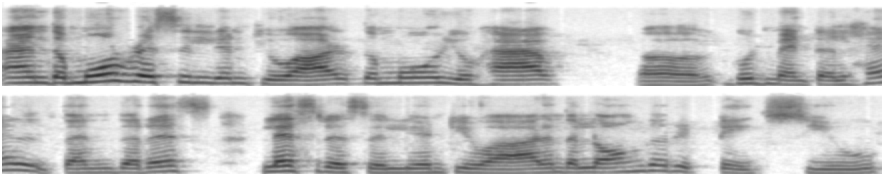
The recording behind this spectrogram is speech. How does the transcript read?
And the more resilient you are the more you have uh, good mental health and the rest less resilient you are and the longer it takes you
